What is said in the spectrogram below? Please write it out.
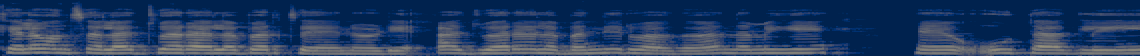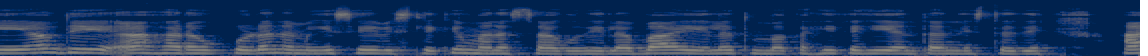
ಕೆಲವೊಂದು ಸಲ ಜ್ವರ ಎಲ್ಲ ಬರ್ತದೆ ನೋಡಿ. ಆ ಜ್ವರ ಎಲ್ಲ ಬಂದಿರುವಾಗ ನಮಗೆ ಊಟ ಆಗಲಿ, ಯಾವುದೇ ಆಹಾರವು ಕೂಡ ನಮಗೆ ಸೇವಿಸಲಿಕ್ಕೆ ಮನಸ್ಸಾಗೋದಿಲ್ಲ. ಬಾಯಿ ಎಲ್ಲ ತುಂಬ ಕಹಿ ಕಹಿ ಅಂತ ಅನ್ನಿಸ್ತದೆ. ಆ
